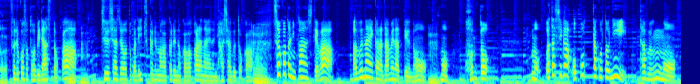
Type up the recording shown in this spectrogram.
はい。それこそ飛び出すとか、うん駐車場とかでいつ車が来るのかわからないのにはしゃぐとか、うん。うんそういうことに関しては危ないからダメだっていうのを、うん。もう本当もう私が怒ったことに多分もうんう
